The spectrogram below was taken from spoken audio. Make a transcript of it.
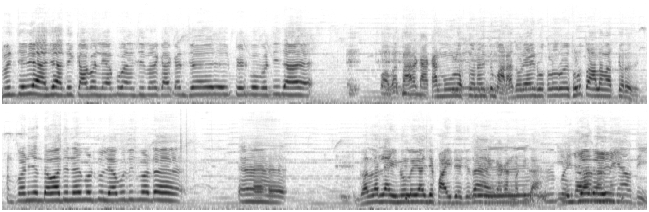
મને જેવી આજે આથી કાકો લેબુ આલજી મારા કાકાને છે પેટમાં મટી જાય. બાબા હવે તારા કાકાને હું ઓળખતો નહીં તું મારા જોડે આવીને રોતડો રોય થોડું તો આલા વાત કરે છે. પણ એ દવાથી નહીં મળતું લેબુથી જ મળે. ગલ્લર લે ઈનો લઈ આવજે પાઈ દેજે તા કાકાને મટી જાય. પૈસા નહીં. આવતી.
